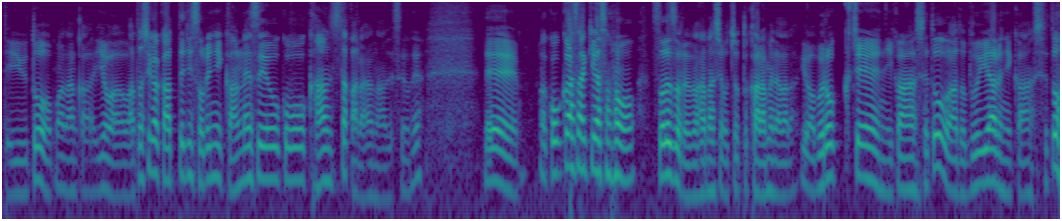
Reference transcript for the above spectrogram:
っていうと、まあなんか要は私が勝手にそれに関連性をこう感じたからなんですよね。で、まあ、ここから先はそのそれぞれの話をちょっと絡めながら、要はブロックチェーンに関してと、あと VR に関してと、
